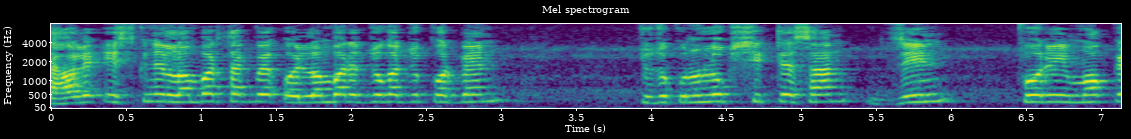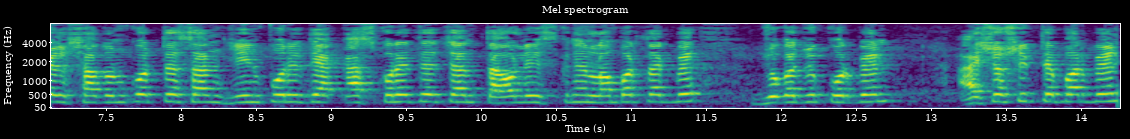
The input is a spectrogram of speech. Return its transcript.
তাহলে স্ক্রিনে লম্বার থাকবে, ওই লম্বারে যোগাযোগ করবেন। যদি কোনো লোক শিখতে চান, জিন পরি মক্কেল সাধন করতে চান, জিন পরি দিয়ে কাজ করাতে চান, তাহলে স্ক্রিনে লম্বার থাকবে, যোগাযোগ করবেন, আইসও শিখতে পারবেন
